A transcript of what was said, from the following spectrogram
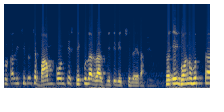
টোটালি ছিল হচ্ছে বামপন্থী সেকুলার রাজনীতিবিদ ছিল এরা। তো এই গণহত্যা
